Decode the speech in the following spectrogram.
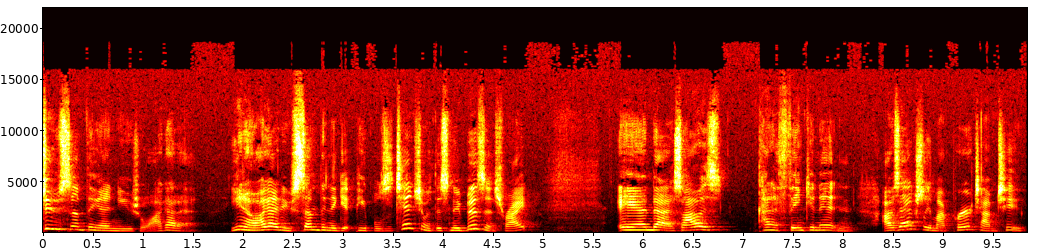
do something unusual. I got to, you know, I got to do something to get people's attention with this new business, right? And uh, so I was kind of thinking it, and I was actually in my prayer time too,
